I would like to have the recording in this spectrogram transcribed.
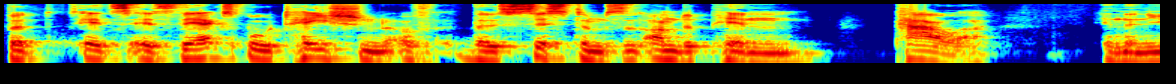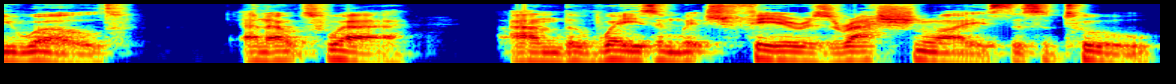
But it's it's the exportation of those systems that underpin power in the new world and elsewhere, and the ways in which fear is rationalized as a tool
